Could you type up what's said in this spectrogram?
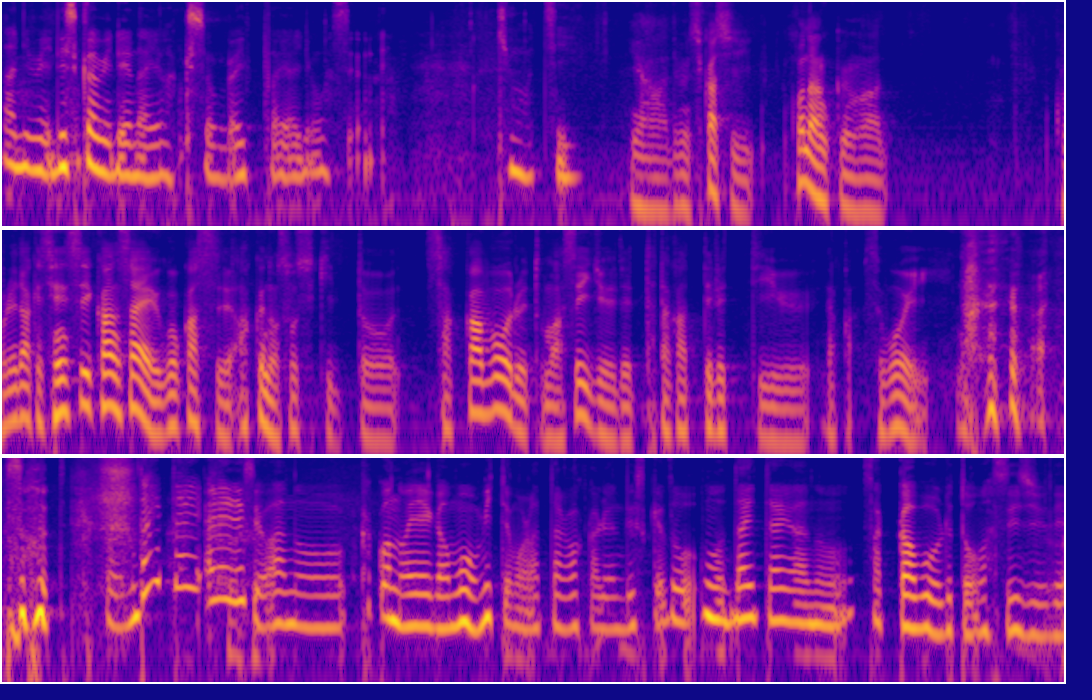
アニメでしか見れないアクションがいっぱいありますよね。気持ちいい。いやーでもしかしコナン君はこれだけ潜水艦さえ動かす悪の組織とサッカーボールと麻酔銃で戦ってるっていうなんかすごいそう。大体あれですよ。あの過去の映画も見てもらったら分かるんですけどもう大体あのサッカーボールと麻酔銃で。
